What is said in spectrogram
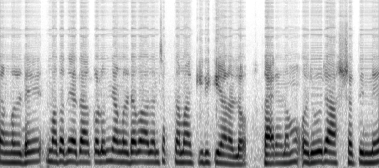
ഞങ്ങളുടെ മത നേതാക്കളും ഞങ്ങളുടെ വാദം ശക്തമാക്കിയിരിക്കുകയാണല്ലോ. കാരണം ഒരു രാഷ്ട്രത്തിന്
